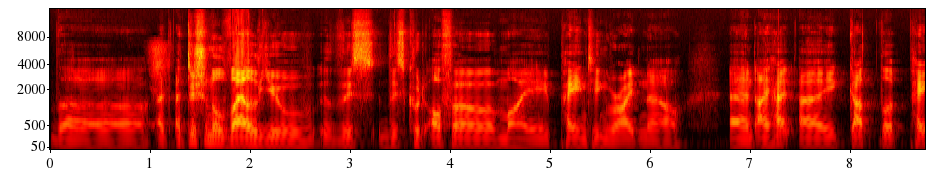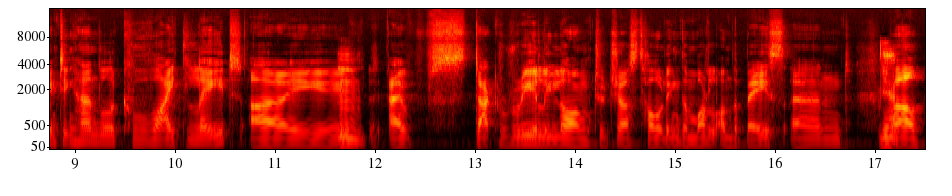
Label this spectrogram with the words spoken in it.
the ad- additional value this this could offer my painting right now. And I had I got the painting handle quite late. I Mm. I stuck really long to just holding the model on the base and Yeah. well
